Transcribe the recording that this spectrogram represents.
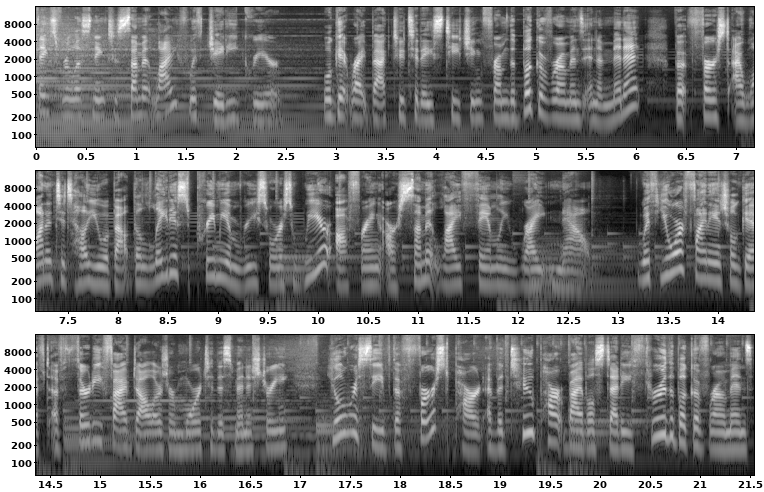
Thanks for listening to Summit Life with JD Greear. We'll get right back to today's teaching from the book of Romans in a minute, but first, I wanted to tell you about the latest premium resource we are offering our Summit Life family right now. With your financial gift of $35 or more to this ministry, you'll receive the first part of a two part Bible study through the book of Romans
